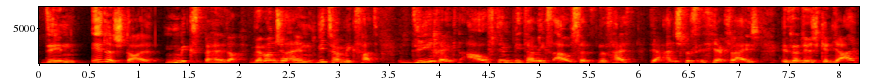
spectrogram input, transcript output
den Edelstahl Mixbehälter wenn man schon einen Vitamix hat direkt auf den Vitamix aufsetzen. Das heißt der Anschluss ist hier gleich. Ist natürlich genial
